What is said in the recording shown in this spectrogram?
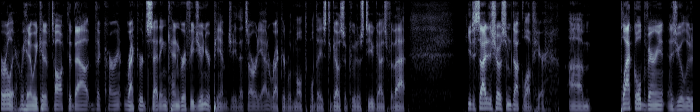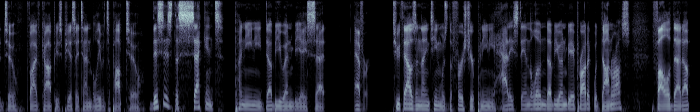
earlier. We we could have talked about the current record-setting Ken Griffey Jr. PMG that's already at a record with multiple days to go. So kudos to you guys for that. You decided to show some duck love here. Um, black gold variant, as you alluded to, five copies, PSA 10. Believe it's a pop two. This is the second Panini WNBA set ever 2019 was the first year Panini had a standalone WNBA product with Donruss. Followed that up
